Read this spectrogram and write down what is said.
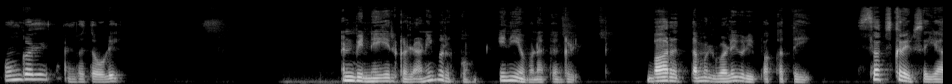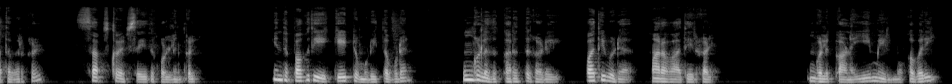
உங்கள் அன்பு தோழி. அன்பின் நேயர்கள் அனைவருக்கும் இனிய வணக்கங்கள். பாரத் தமிழ் வலையொலி பக்கத்தை சப்ஸ்கிரைப் செய்யாதவர்கள் சப்ஸ்கிரைப் செய்து கொள்ளுங்கள். இந்த பகுதியை கேட்டு முடித்தவுடன் உங்களது கருத்துக்களை பதிவிட மறவாதீர்கள். உங்களுக்கான இமெயில் முகவரி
